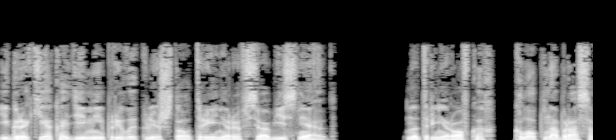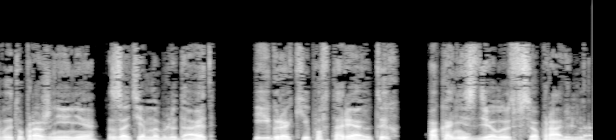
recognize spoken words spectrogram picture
Игроки Академии привыкли, что тренеры все объясняют. На тренировках Клоп набрасывает упражнения, затем наблюдает, и игроки повторяют их, пока не сделают все правильно.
